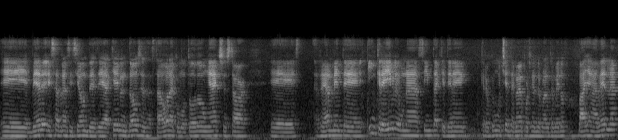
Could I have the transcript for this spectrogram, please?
Eh, ver esa transición desde aquel entonces hasta ahora como todo un action star eh, es realmente increíble, una cinta que tiene creo que un 89% de Rotten menos vayan a verla,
